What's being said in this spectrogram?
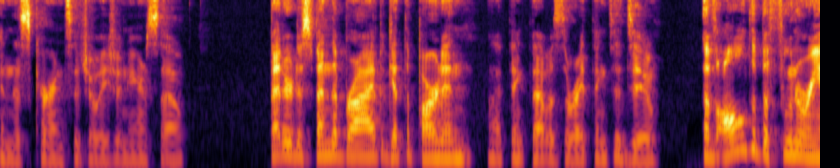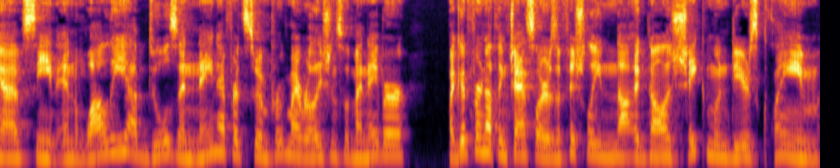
in this current situation here. So better to spend the bribe, get the pardon. I think that was the right thing to do. Of all the buffoonery I've seen in Wali Abdul's inane efforts to improve my relations with my neighbor, my good for nothing chancellor has officially not acknowledged Sheikh Mundir's claim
